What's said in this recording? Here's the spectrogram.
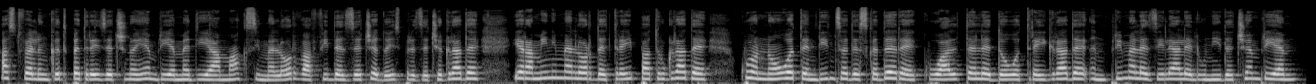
astfel încât pe 30 noiembrie media maximelor va fi de 10-12 grade, iar a minimelor de 3-4 grade, cu o nouă tendință de scădere, cu altele 2-3 grade în primele zile ale lunii decembrie.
